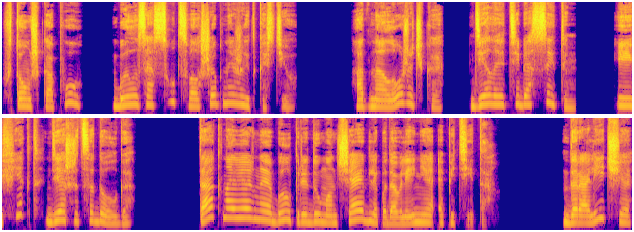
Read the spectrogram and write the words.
В том шкапу был сосуд с волшебной жидкостью. Одна ложечка делает тебя сытым, и эффект держится долго. Так, наверное, был придуман чай для подавления аппетита. Дороличья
